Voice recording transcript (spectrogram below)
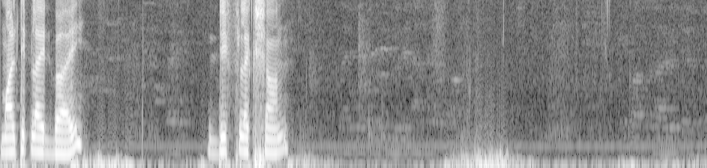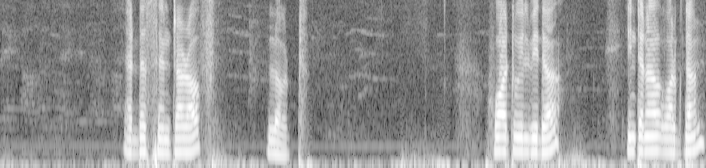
multiplied by deflection at the center of load what will be the internal work done?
